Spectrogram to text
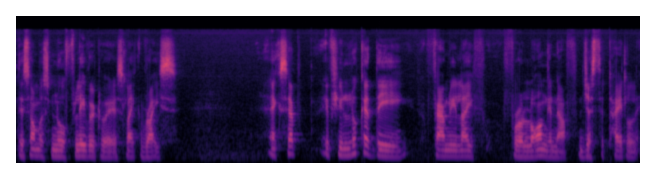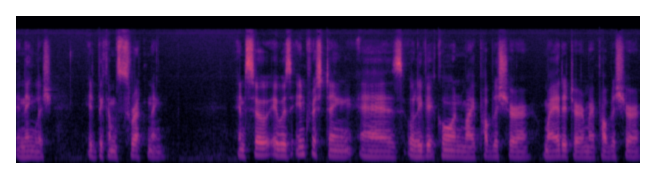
there's almost no flavor to it. It's like rice. Except if you look at the family life for long enough, just the title in English, it becomes threatening. And so it was interesting as Olivier Cohen, my publisher, my editor, my publisher,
